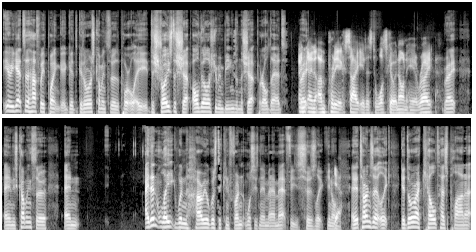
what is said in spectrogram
you know, you get to the halfway point. Ghidorah's coming through the portal. It, destroys the ship. All the other human beings on the ship are all dead. And, and I'm pretty excited as to what's going on here, right? right? And he's coming through, and I didn't like when Haruo goes to confront what's his name, uh, who's like, you know, Yeah. and it turns out like Ghidorah killed his planet,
